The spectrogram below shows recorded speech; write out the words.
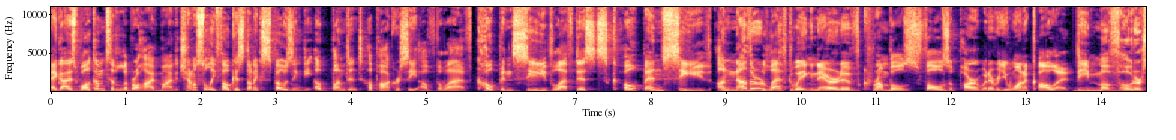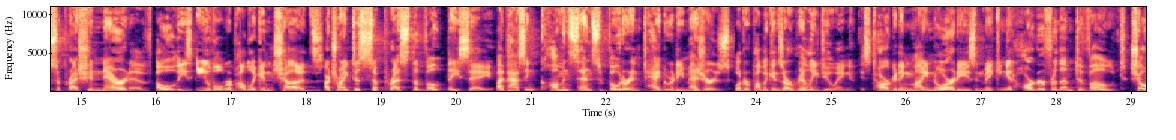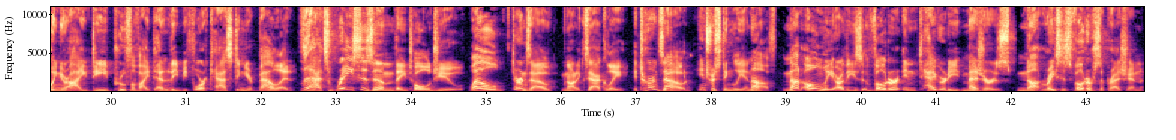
Hey guys, welcome to the Liberal Hive Mind, the channel solely focused on exposing the abundant hypocrisy of the left. Cope and seethe, leftists, cope and seethe. Another left-wing narrative crumbles, falls apart, whatever you want to call it. The voter suppression narrative. Oh, these evil Republican chuds are trying to suppress the vote, they say, by passing common sense voter integrity measures. What Republicans are really doing is targeting minorities and making it harder for them to vote, showing your ID proof of identity before casting your ballot. That's racism, they told you. Well, turns out, not exactly. It turns out, interestingly enough, not only are these voter integrity measures not racist voter suppression,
